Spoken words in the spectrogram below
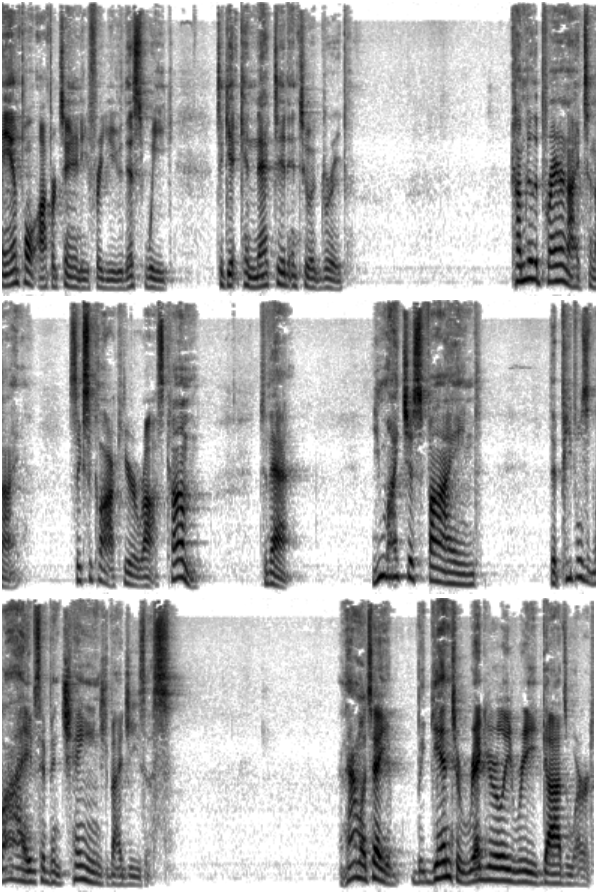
ample opportunity for you this week to get connected into a group. Come to the prayer night tonight, six o'clock here at Ross. Come to that. You might just find that people's lives have been changed by Jesus. And I'm going to tell you begin to regularly read God's word.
